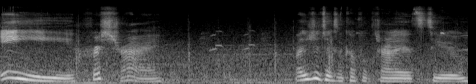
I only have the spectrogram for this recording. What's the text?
Yay! First try. Well, usually takes a couple tries to...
